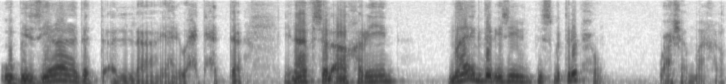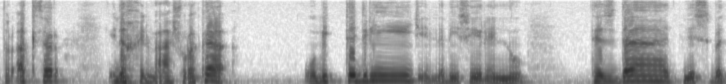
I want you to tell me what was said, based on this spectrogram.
وبزيادة يعني الواحد حتى ينافس الآخرين ما يقدر يزيد نسبة ربحه وعشان ما يخاطر أكثر يدخل معاه شركاء. وبالتدريج اللي بيصير إنه تزداد نسبة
